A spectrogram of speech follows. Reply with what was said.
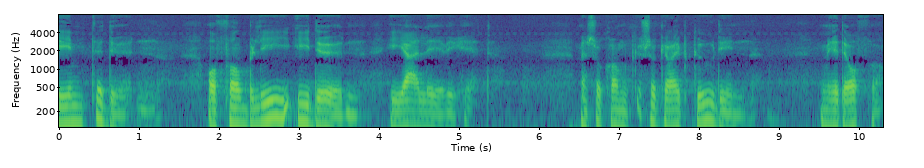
inn til døden, og forbli i døden i all evighet. Men så, kom, så greip Gud inn med offer.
